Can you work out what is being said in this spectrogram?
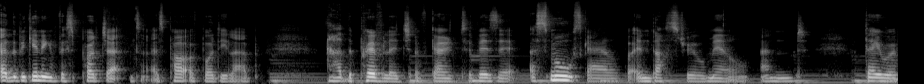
At the beginning of this project, as part of Body Lab, I had the privilege of going to visit a small scale but industrial mill, and they were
